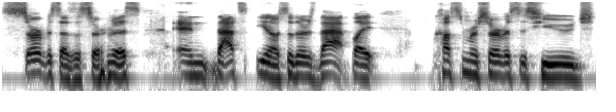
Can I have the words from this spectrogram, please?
service as a service, and that's you know so there's that. But customer service is huge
